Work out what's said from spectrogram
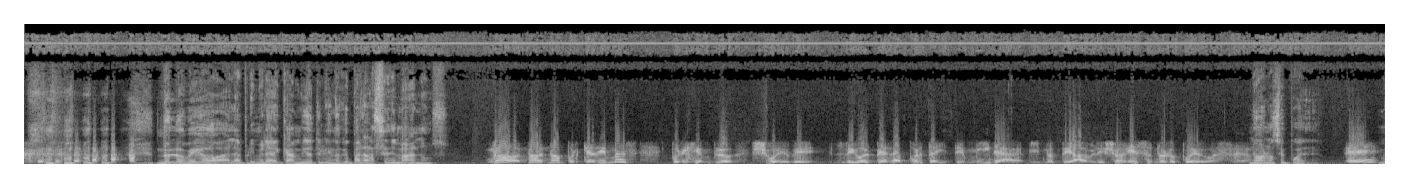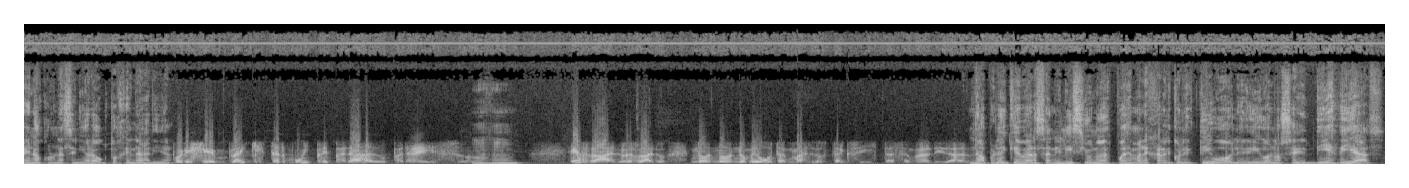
No lo veo a la primera de cambio teniendo que pararse de manos. no, no, no, porque además, por ejemplo, llueve, le golpeas la puerta y te mira y no te abre. Yo eso no lo puedo hacer. No, no se puede. ¿Eh? Menos con una señora octogenaria. Por ejemplo, hay que estar muy preparado para eso. Ujú. Es raro, es raro. No, no, no me gustan más los taxistas en realidad. No, pero hay que ver, Sanelli, si uno después de manejar el colectivo, le digo, no sé, 10 días,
